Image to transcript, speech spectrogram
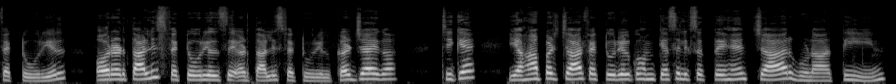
फैक्टोरियल और 48 फैक्टोरियल से 48 फैक्टोरियल कट जाएगा। ठीक है? यहाँ पर चार फैक्टोरियल को हम कैसे लिख सकते हैं? चार गुणा तीन,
